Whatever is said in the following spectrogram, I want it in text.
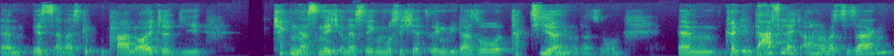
ähm, ist, aber es gibt ein paar Leute, die checken das nicht und deswegen muss ich jetzt irgendwie da so taktieren oder so. Ähm, könnt ihr da vielleicht auch noch was zu sagen?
